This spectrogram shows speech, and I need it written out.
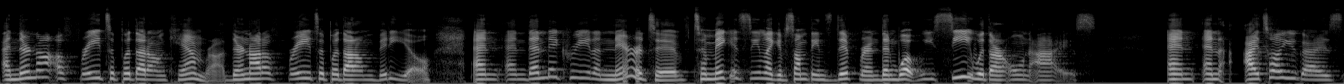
and they're not afraid to put that on camera. They're not afraid to put that on video. And and then they create a narrative to make it seem like if something's different than what we see with our own eyes. And and i tell you guys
